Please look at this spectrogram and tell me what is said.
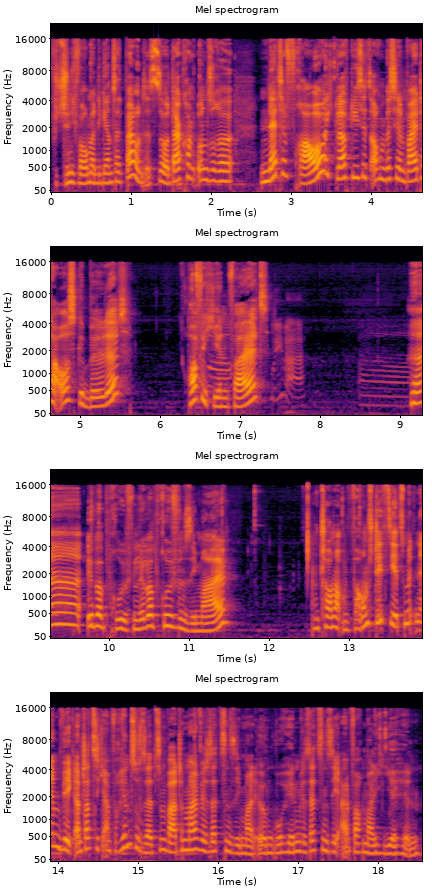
Ich verstehe nicht, warum er die ganze Zeit bei uns ist. So, da kommt unsere nette Frau. Ich glaube, die ist jetzt auch ein bisschen weiter ausgebildet. Hoffe ich jedenfalls. Überprüfen. Wir überprüfen sie mal. Und schau mal, warum steht sie jetzt mitten im Weg? Anstatt sich einfach hinzusetzen, warte mal, wir setzen sie mal irgendwo hin. Wir setzen sie einfach mal hier hin.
